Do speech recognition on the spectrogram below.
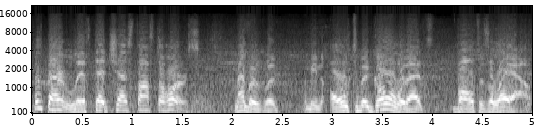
That's better. Lift that chest off the horse. Remember, what I mean, ultimate goal with that vault is a layout.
